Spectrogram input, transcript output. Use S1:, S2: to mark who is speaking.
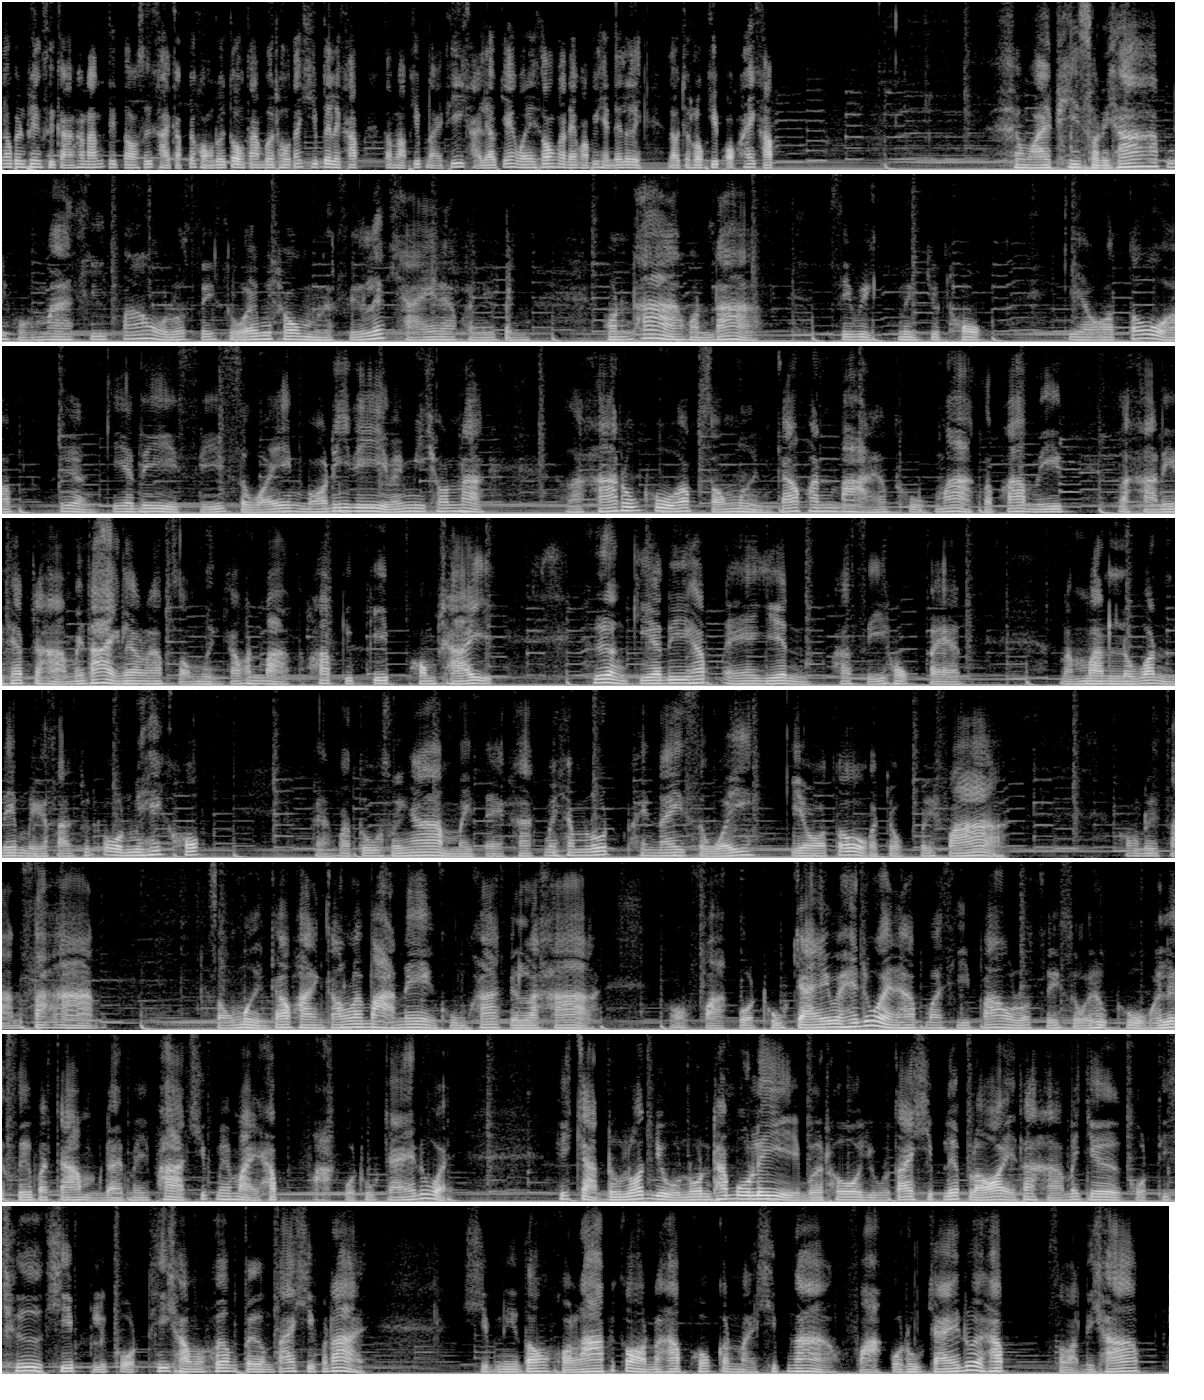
S1: เราเป็นเพียงสื่อกลางเท่านั้นติดต่อซื้อขายกับเจ้าของโดยตรงตามเบอร์โทรใต้คลิปได้เลยครับสำหรับคลิปไหนที่ขายแล้วแจ้งไว้ในช่องแสดงความคิดเห็นได้เลย เราจะลบคลิปออกให้ครับสวายพีสวัสดีครับ นี่ผมมาชี้เป้ารถสวยๆไม่ชมซื้อเลือกใช้นะครับอันนี้เป็น Honda Honda Civic 1.6 เกียร์ออโต้ครับเครื่องเกียร์ดี สีสวย บอดี้ดี ไม่มีชนหนัก ราคาถูกๆครับ 29,000 บาทครับ ถูกมาก สภาพนี้ ราคานี้แทบจะหาไม่ได้อีกแล้วนะครับ 29,000 บาท สภาพกิ๊บกิ๊บพร้อมใช้ เครื่องเกียร์ดีครับ แอร์เย็น ภาษี 68 น้ำมันล้วนเล่มเอกสารชุดโอนมีให้ครบแต่งประตูสวยงาม ไม่แตกหัก ไม่ชำรุด ภายในสวย เกียร์ออโต้กระจกไฟฟ้า ห้องโดยสารสะอาด 29,900 บาทเอง คุ้มค่าเกินราคา ก็ฝากกดถูกใจไว้ให้ด้วยนะครับ มาชี้เป้ารถสวยๆถูกๆให้เลือกซื้อประจำได้ไม่พลาดคลิปใหม่ๆครับ ฝากกดถูกใจให้ด้วย พิกัดดูรถอยู่นนทบุรีเบอร์โทรอยู่ใต้คลิปเรียบร้อย ถ้าหาไม่เจอกดที่ชื่อคลิป หรือกดที่คำมาเพิ่มเติมใต้คลิปก็ได้ คลิปนี้ต้องขอลาไปก่อนนะครับ พบกันใหม่คลิปหน้า ฝากกดถูกใจให้ด้วยครับ สวัสดีครับ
